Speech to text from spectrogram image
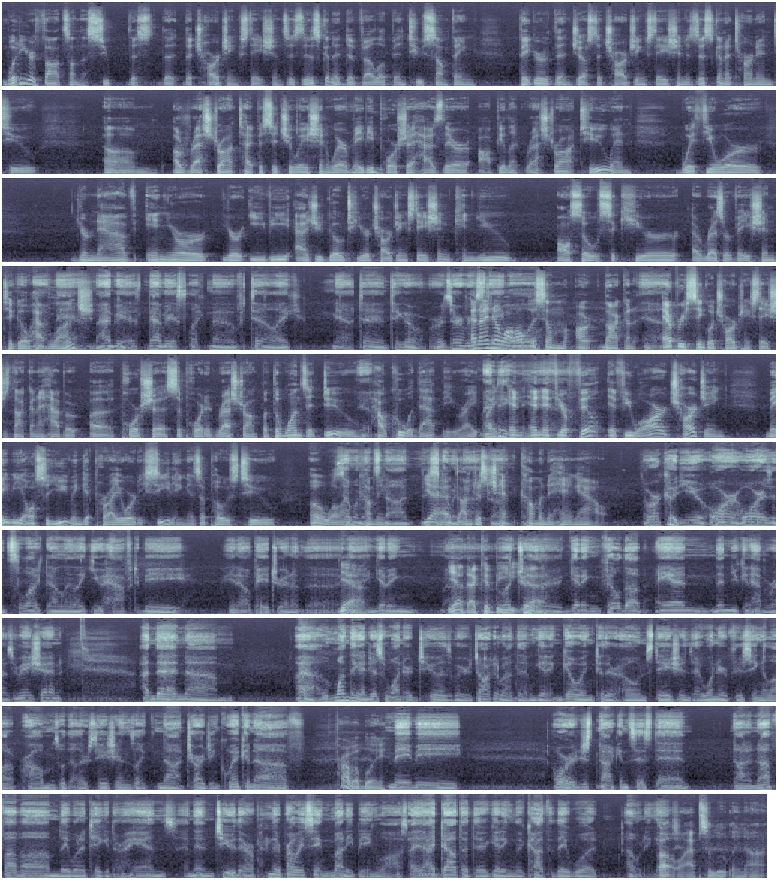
what are your thoughts on the soup, this, the the charging stations? Is this going to develop into something bigger than just a charging station? Is this going to turn into um, a restaurant type of situation where maybe Porsche has their opulent restaurant too, and with your your nav in your your EV as you go to your charging station, can you also secure a reservation to go have Oh, lunch? Man, that'd be a, that'd be a slick move to like yeah to to go reserve. a And I know all stable. of them are not going to. Yeah. Every single charging station is not going to have a, a Porsche supported restaurant, but the ones that do, how cool would that be, right? I Like, think- and and if you're fill, if you are charging, maybe also you even get priority seating as opposed to oh well Someone I'm coming. not- yeah, coming I'm just ch coming to hang out. Or could you, or or is it select only? Like you have to be, you know, patron of the Yeah. getting, getting Yeah, that could be- yeah. getting filled up, and then you can have a reservation, and then um, uh, one thing I just wondered too, as we were talking about them getting going to their own stations, I wonder if they're seeing a lot of problems with other stations, like not charging quick enough, Probably. maybe, or just not consistent. Not enough of them. They want to take it in their hands, and then two, they're they're probably seeing money being lost. I, I doubt that they're getting the cut that they would owning it. Oh, absolutely not.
